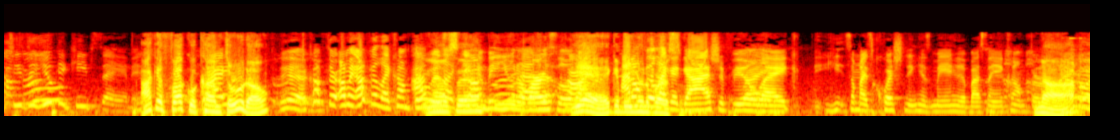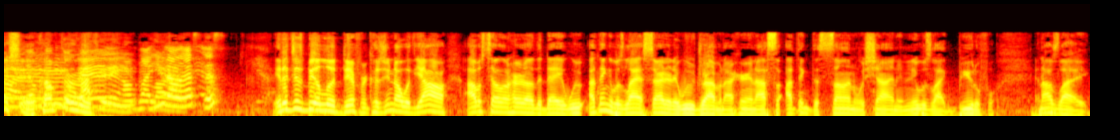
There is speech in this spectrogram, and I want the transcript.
Artesia? You can keep saying it. I can fuck with come Right. through though. Yeah, come through. I mean, I feel like come through I feel is like it can be universal. has Yeah, it can be universal. I don't feel like a guy should feel Right. like he, somebody's questioning his manhood by saying come through. Nah, I know that shit. Come through. I feel. Like you know, that's that's It'll just be a little different because you know with y'all, I was telling her the other day. We, I think it was last Saturday. We were driving out here, and I, saw, I think the sun was shining, and it was like beautiful. And I was like,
